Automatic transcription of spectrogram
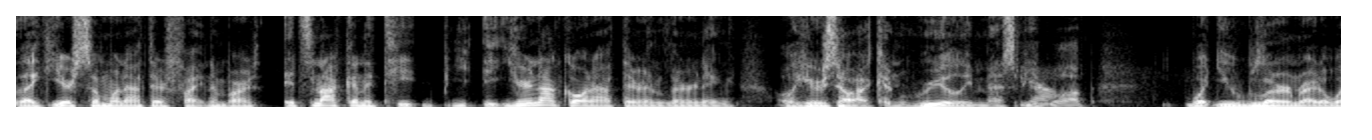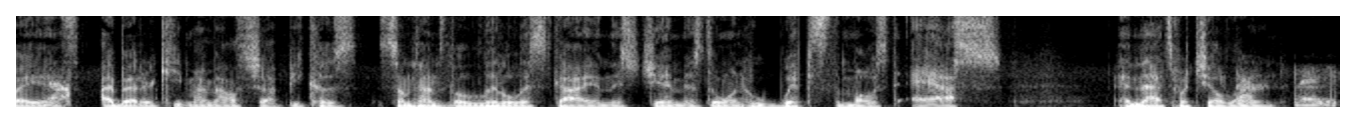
like you're someone out there fighting in bars it's not going to teach you're not going out there and learning oh here's how i can really mess No. people up what you learn right away is Yeah. i better keep my mouth shut because sometimes the littlest guy in this gym is the one who whips the most ass and that's what you'll learn Exactly.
